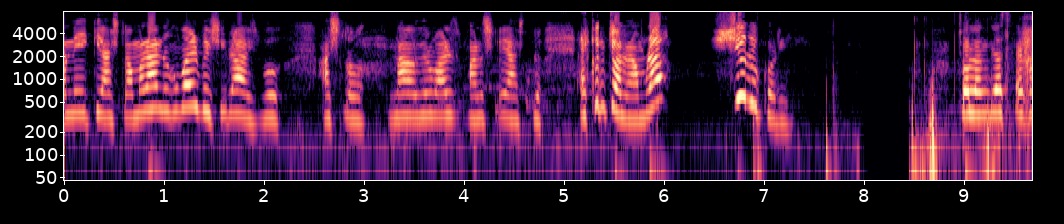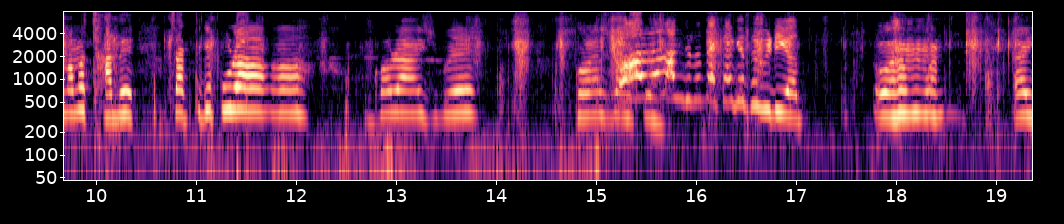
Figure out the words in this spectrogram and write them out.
অনেকে আসলো আমার আনুগো বাড়ির বেশিরা আসব আসলো না ওদের বাড়ির মানুষরাই আসলো এখন চলেন আমরা শুরু করি চলেন গ্যাস এখন আমরা ছাদে ছাদ থেকে পুরা ঘর আসবে ঘর আসবে দেখা গেছে ভিডিও ও এই।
